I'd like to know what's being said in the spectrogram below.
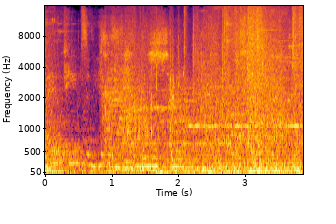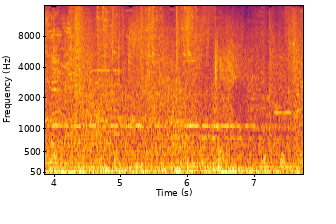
Red Team's inhibitor has been destroyed. Thank you.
